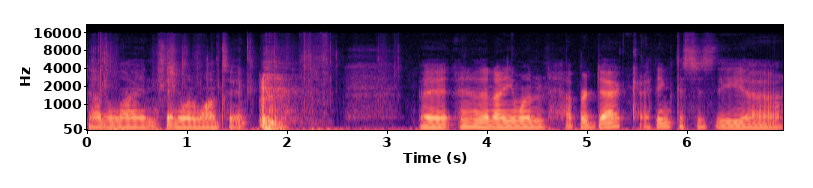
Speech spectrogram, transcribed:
down the line if anyone wants it. but I know the 91 upper deck. I think this is the uh,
